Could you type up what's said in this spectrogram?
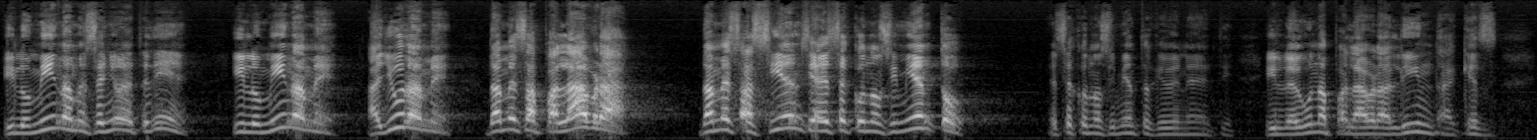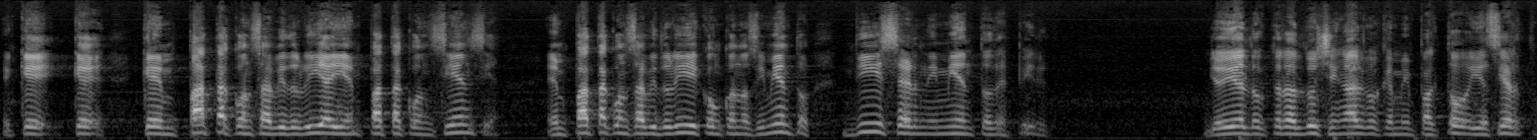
Ilumíname, Señor, este día. Ilumíname, ayúdame dame esa palabra, dame esa ciencia, ese conocimiento, ese conocimiento que viene de ti. Y luego una palabra linda que, que, que, empata con sabiduría y empata con ciencia, empata con sabiduría y con conocimiento, discernimiento de espíritu. Yo oí al doctor Alducci en algo que me impactó y es cierto.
